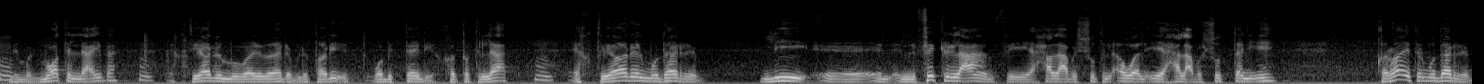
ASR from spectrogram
مم. لمجموعة اللعيبة. اختيار المدرب لطريقة وبالتالي خطة اللعب مم. اختيار المدرب للفكر العام في هلعب الشوط الأول إيه هلعب الشوط الثاني إيه قراءة المدرب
